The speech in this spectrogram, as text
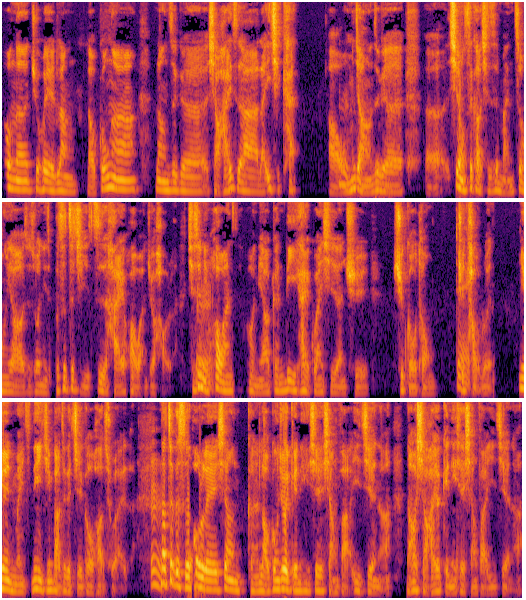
后呢，就会让老公啊，让这个小孩子啊来一起看。哦，嗯我们讲这个呃系统思考其实蛮重要，就是说你不是自己自嗨画完就好了，其实你嗯。画完之后，你要跟利害关系人去去沟通、去讨论，因为你们你已经把这个结构画出来了。嗯。那这个时候嘞，像可能老公就会给你一些想法、意见啊，然后小孩又给你一些想法、意见啊。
